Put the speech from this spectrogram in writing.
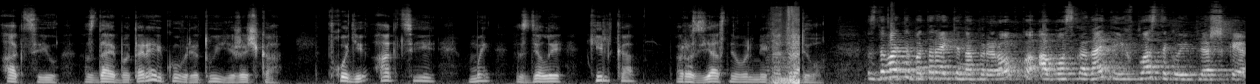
акцію Здай батарейку, врятуй їжачка. В ході акції ми зняли кілька роз'яснювальних відео. Здавайте батарейки на переробку або складайте їх в пластикові пляшки.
